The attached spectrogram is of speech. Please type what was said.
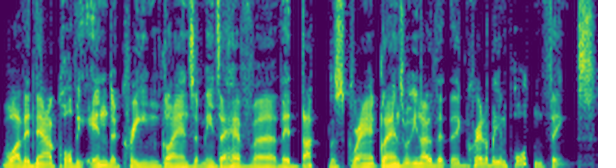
why they're now called the endocrine glands. It means they have uh, their ductless glands, but you know that they're incredibly important things.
